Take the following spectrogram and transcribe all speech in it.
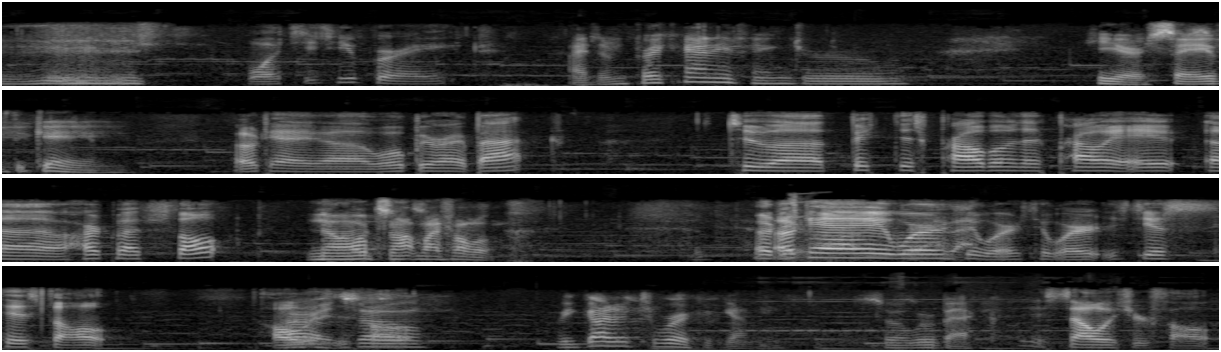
What did you break? I didn't break anything, Drew. Here, save the game. Okay, uh, we'll be right back to uh, fix this problem that's probably a uh, Hardweb's fault. No, it's not my fault. Okay, worth it, worth it, worth It's just his fault. Always Alright, so fault. we got it to work again. So we're back. It's always your fault.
